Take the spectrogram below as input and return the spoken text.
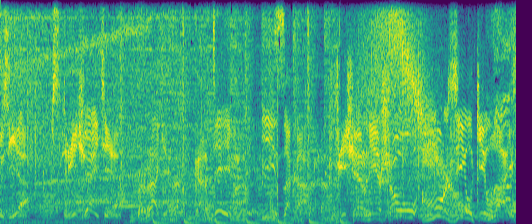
Друзья, встречайте Брагина, Гордеева и Захар. Вечернее шоу «Мурзилки live».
